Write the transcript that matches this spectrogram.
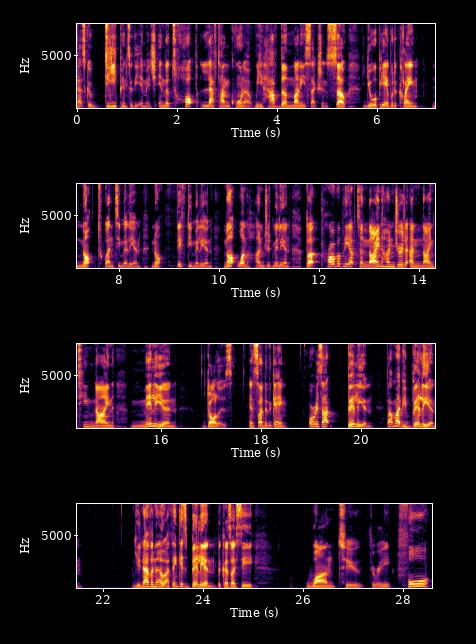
let's go deep into the image. In the top left hand corner, we have the money section. So you will be able to claim not 20 million, not 50 million, not 100 million, but probably up to 999 million dollars inside of the game. Or is that billion? That might be billion. You never know. I think it's billion because I see one, two, three, four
